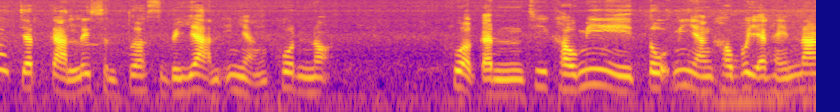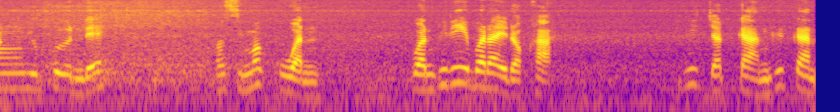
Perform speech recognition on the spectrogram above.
อ จัดการเลยสันตัวสิบยานอีหยังคนเนาะพวกกันที่เขามีโต๊ะมีหยังเขาบ่อยากให้นั่งอยู่พื้นเด้เขาสิมากวนกวนพี่นี่บ่ได้ดอกค่ะ นี่จัดการคือกัน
